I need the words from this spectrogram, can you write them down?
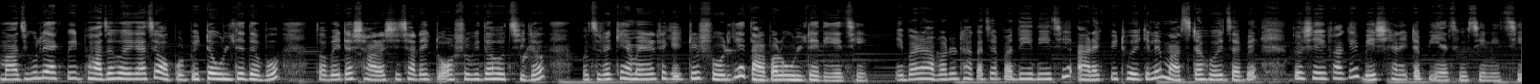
মাছগুলো এক পিঠ ভাজা হয়ে গেছে, অপর পিঠটা উল্টে দেব। তবে এটা সাঁড়াশি ছাড়া একটু অসুবিধা হচ্ছিল। ওই জন্য ক্যামেরাটাকে একটু সরিয়ে তারপর উল্টে দিয়েছি। এবার আবারও ঢাকা চাপা দিয়ে দিয়েছি। আর এক পিঠ হয়ে গেলে মাছটা হয়ে যাবে। তো সেই ফাঁকে বেশ খানিকটা পেঁয়াজ কুচিয়ে নিচ্ছি।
